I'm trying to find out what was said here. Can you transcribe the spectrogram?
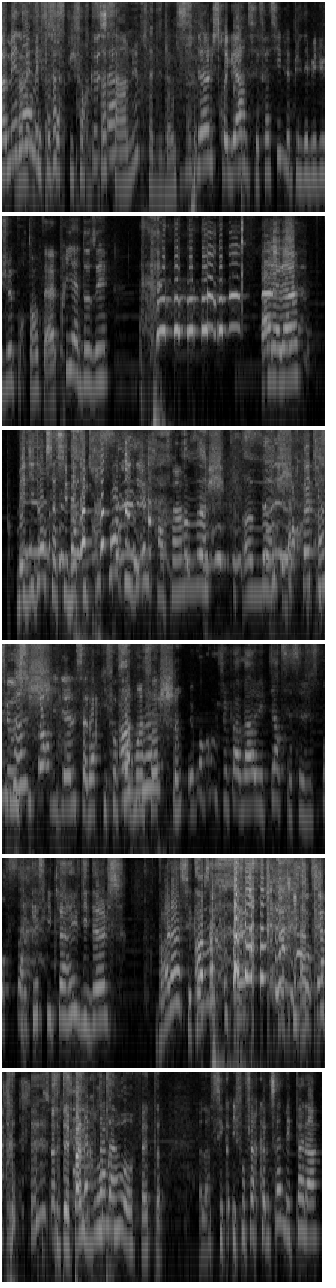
Ah mais Non, non, mais mais il faut ça, faire plus fort que Ça, ça. c'est un mur, ça, Diddles. Diddles, regarde, c'est facile depuis le début du jeu, pourtant t'as appris à doser. ah là là Mais dis donc, ça c'est beaucoup trop fort, Diddles, enfin Oh, moche. Oh, moche. Et pourquoi tu Ah, fais aussi fort, Diddles, alors qu'il faut Oh, faire moins fort moche. Mais pourquoi je joue pas à Mario Kart si c'est juste pour ça Qu'est-ce qui t'arrive, Diddles Voilà, c'est comme Ah, ça qu'il faut faire C'était pas le bon trou, en fait. C'est- Il faut faire comme ça, mais pas là.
